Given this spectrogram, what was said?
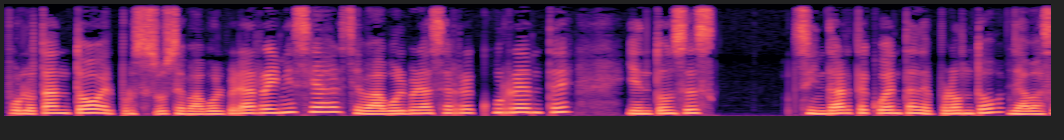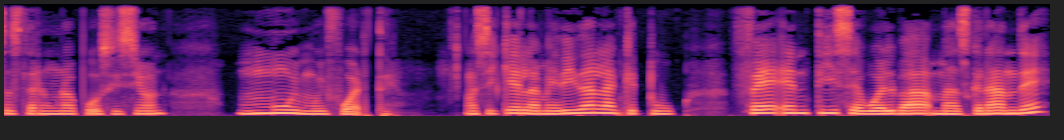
por lo tanto, el proceso se va a volver a reiniciar, se va a volver a ser recurrente y entonces, sin darte cuenta, de pronto ya vas a estar en una posición muy, muy fuerte. Así que la medida en la que tu fe en ti se vuelva más grande,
